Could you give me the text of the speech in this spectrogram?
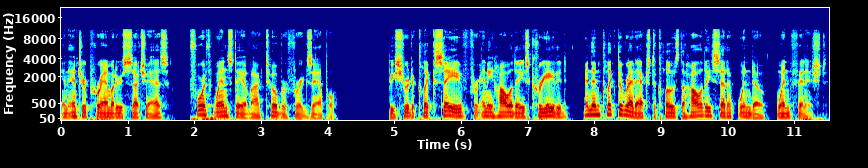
and enter parameters such as fourth Wednesday of October, for example. Be sure to click Save for any holidays created and then click the red X to close the holiday setup window when finished.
